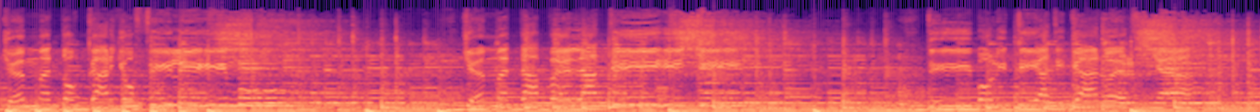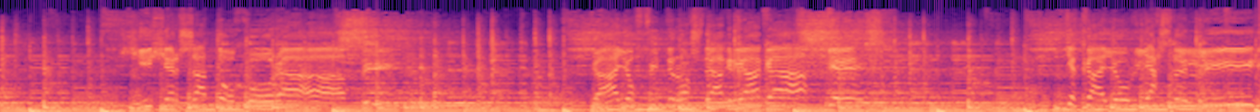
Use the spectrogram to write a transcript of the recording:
Και με το κάριο φίλι μου και με τα πελατική την πολιτεία την κάνω γύχερσα το χωράφι. Κάλιο φύτρο στε αγριά και κάλιο ουρλιά στελίκη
